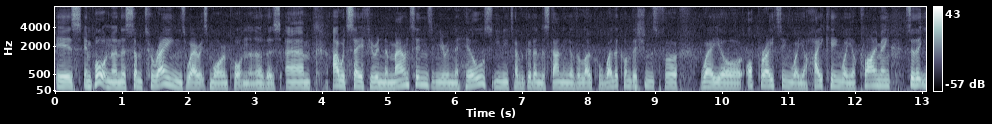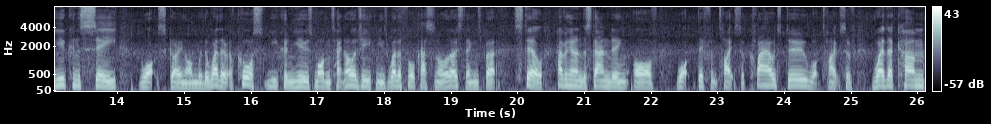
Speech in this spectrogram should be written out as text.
is important, and there's some terrains where it's more important than others. Um, I would say if you're in the mountains and you're in the hills, you need to have a good understanding of the local weather conditions for where you're operating, where you're hiking, where you're climbing, so that you can see what's going on with the weather. Of course, you can use modern technology, you can use weather forecasts and all of those things, but still having an understanding of what different types of clouds do, what types of weather come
